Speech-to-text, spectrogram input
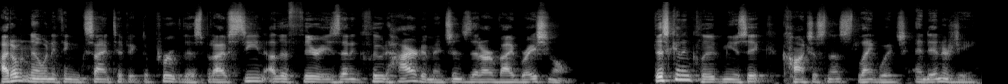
I don't know anything scientific to prove this, but I've seen other theories that include higher dimensions that are vibrational. This can include music, consciousness, language, and energy.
